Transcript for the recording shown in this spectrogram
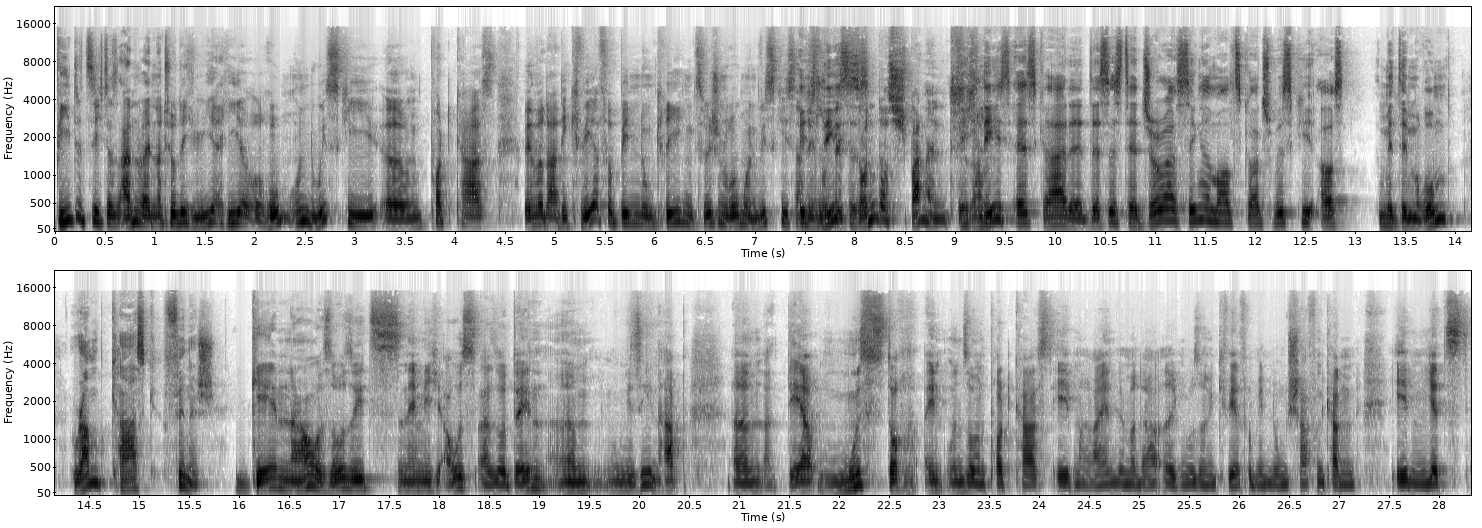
bietet sich das an, weil natürlich wir hier Rum und Whisky ähm, Podcast, wenn wir da die Querverbindung kriegen zwischen Rum und Whisky, ist natürlich besonders es. spannend. Ich lese es gerade. Das ist der Jura Single Malt Scotch Whisky aus mit dem Rum Rum Cask Finish. Genau, so sieht's nämlich aus. Also den ähm, gesehen hab, ähm, der muss doch in unseren Podcast eben rein, wenn man da irgendwo so eine Querverbindung schaffen kann. Eben jetzt,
